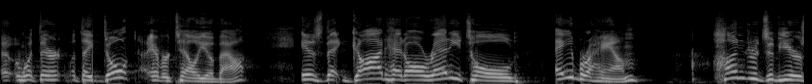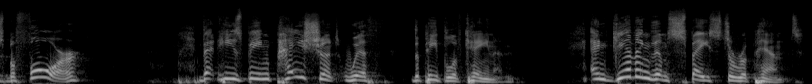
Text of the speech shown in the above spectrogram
uh, what, they're, what they don't ever tell you about, is that God had already told Abraham hundreds of years before that he's being patient with the people of Canaan and giving them space to repent.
